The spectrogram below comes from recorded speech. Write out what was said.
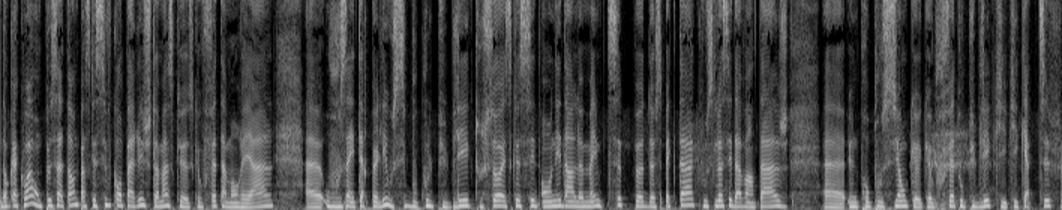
Donc, à quoi on peut s'attendre? Parce que si vous comparez justement ce que, ce que vous faites à Montréal, euh, où vous interpellez aussi beaucoup le public, tout ça, est-ce que c'est on est dans le même type de spectacle ou là, c'est davantage euh, une proposition que, que vous faites au public qui, qui est captif?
